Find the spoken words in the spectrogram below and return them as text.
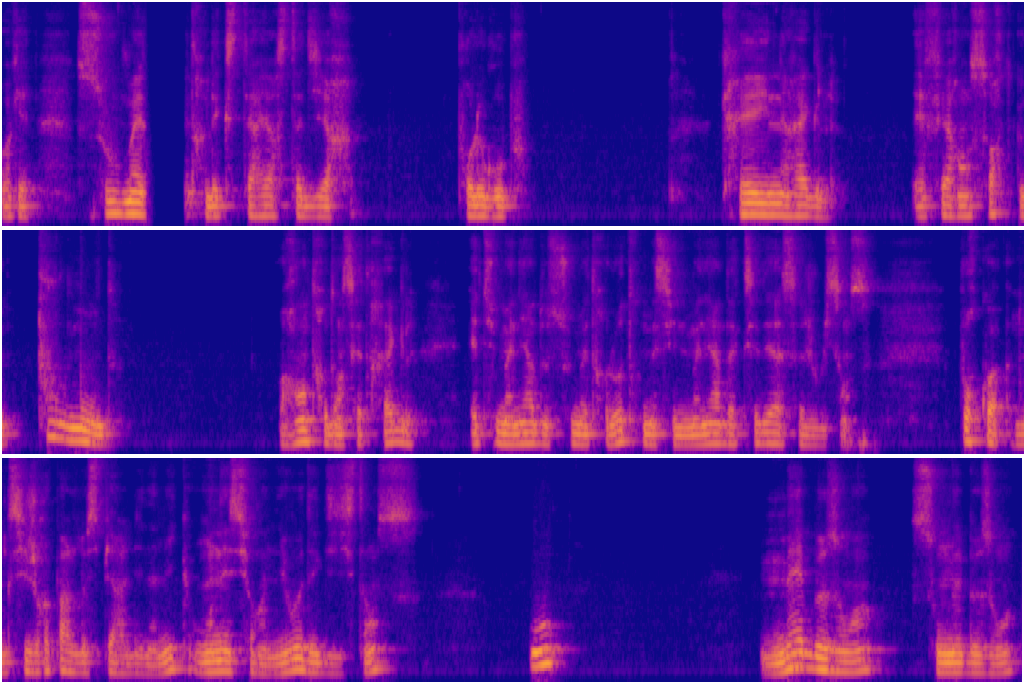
Ok, soumettre l'extérieur, c'est-à-dire pour le groupe, créer une règle et faire en sorte que tout le monde rentre dans cette règle est une manière de soumettre l'autre, mais c'est une manière d'accéder à sa jouissance. Pourquoi? Donc si je reparle de spirale dynamique, on est sur un niveau d'existence où mes besoins sont mes besoins,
